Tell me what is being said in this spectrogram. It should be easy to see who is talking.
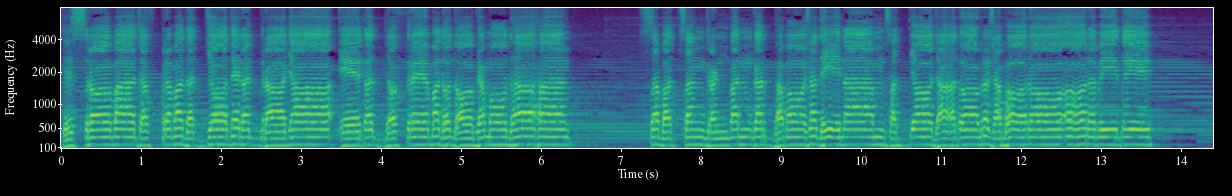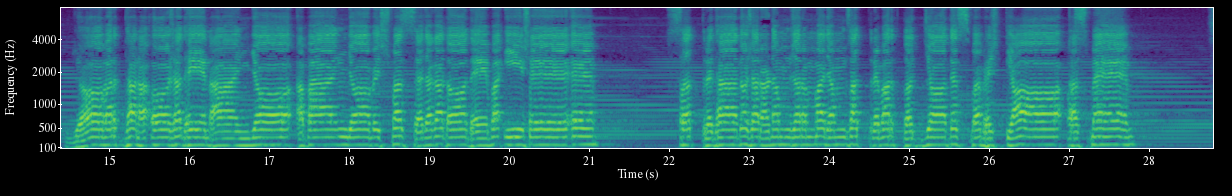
Speaker 1: तिस्रो वाचः प्रपदज्योतिरग्राजा एतद्दुह्रे मधुदोघमोधाः स वत्सम् गृह्णन् गर्भमोषधीनाम् सद्यो जातो वृषभोरोरवीति। यो वर्धन ओषधीनाञ्जो अपाञ्जो विश्वस्य जगतो देव ईशे सत्रिधातु शरणम् शर्मजम् सत्रिवर्त्वज्योतिस्वभिष्ट्या अस्मे।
